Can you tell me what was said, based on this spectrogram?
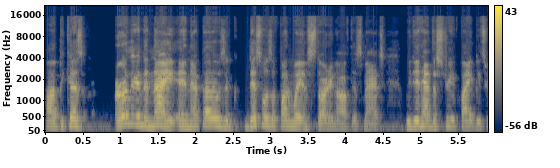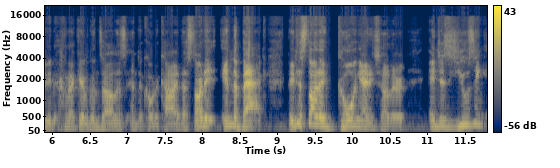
uh, because earlier in the night, and I thought it was a this was a fun way of starting off this match. We did have the street fight between Raquel Gonzalez and Dakota Kai that started in the back. They just started going at each other and just using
